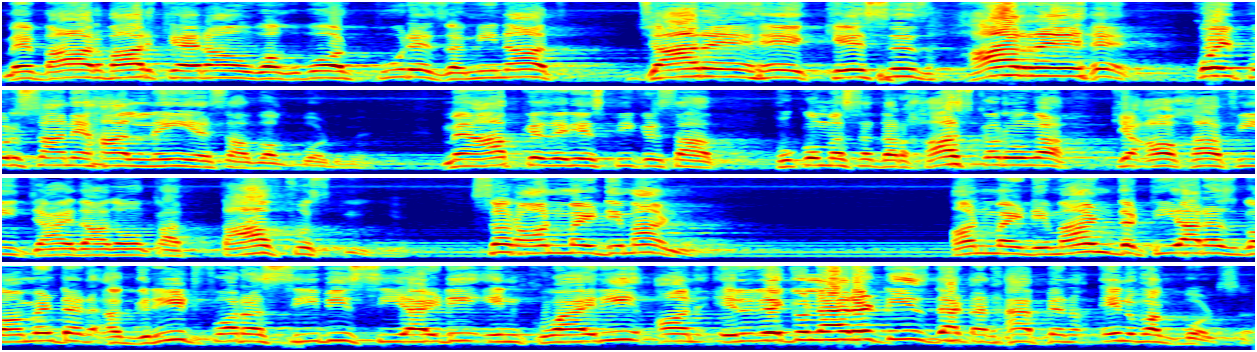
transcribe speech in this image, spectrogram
میں بار بار کہہ رہا ہوں وغبو اور پورے زمینات جا رہے ہیں کیسز ہار رہے ہیں کوئی پرسان حال نہیں ہے صاحب وقت بورڈ میں۔ میں آپ کے ذریعے سپیکر صاحب حکومت سے درخواست کروں گا کہ اوقافی جائیدادوں کا تحفظ کیجیے۔ Sir on my demand On my demand, the TRS government had agreed for a CBCID inquiry on irregularities that had happen in وقت board, سر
